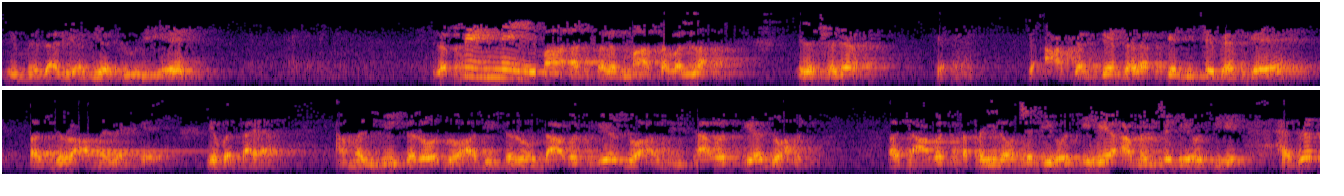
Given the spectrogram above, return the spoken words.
ذمہ داری ابھی ادھوری ہے۔ ربی لما فلما طلّہ شجر کہ آ کر کے درخت کے نیچے بیٹھ گئے اور دعا میں لگ گئے۔ یہ بتایا۔ عمل بھی کرو، دعا بھی کرو۔ دعوت بھی اور دعا بھی۔ دعوت بھی اور دعا بھی۔ اور دعوت تقریروں سے بھی ہوتی ہے، عمل سے بھی ہوتی ہے۔ حضرت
